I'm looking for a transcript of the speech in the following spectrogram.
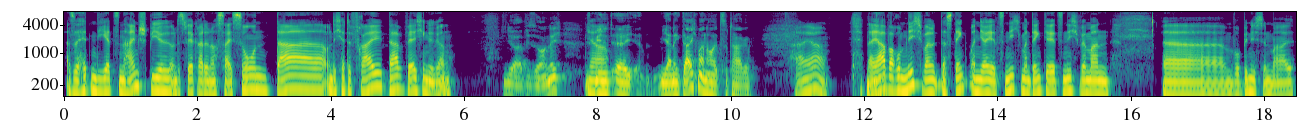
also hätten die jetzt ein Heimspiel und es wäre gerade noch Saison da und ich hätte frei, da wäre ich hingegangen. Ja, wieso auch nicht? Spielt ja. äh, Yannick Deichmann heutzutage. Ah ja. Naja, warum nicht? Weil das denkt man ja jetzt nicht. Man denkt ja jetzt nicht, wenn man, äh, wo bin ich denn mal?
